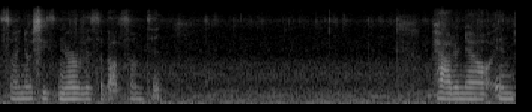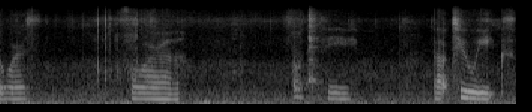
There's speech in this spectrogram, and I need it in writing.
So I know she's nervous about something. Pattern now indoors for, uh, let's see, about two weeks.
